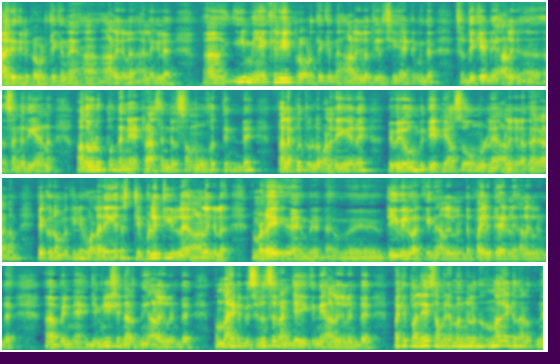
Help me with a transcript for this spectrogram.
ആ രീതിയിൽ പ്രവർത്തിക്കുന്ന ആളുകൾ അല്ലെങ്കിൽ ഈ മേഖലയിൽ പ്രവർത്തിക്കുന്ന ആളുകൾ തീർച്ചയായിട്ടും ഇത് ശ്രദ്ധിക്കേണ്ട ആൾ സംഗതിയാണ്. അതോടൊപ്പം തന്നെ ട്രാൻസ്ജെൻഡർ സമൂഹത്തിന്റെ തലപ്പത്തുള്ള വളരെയേറെ വിവരവും വിദ്യാഭ്യാസവും ഉള്ള ആളുകൾ ധാരാളം എക്കണോമിക്കലി വളരെയേറെ സ്റ്റെബിലിറ്റി ഉള്ള ആളുകൾ നമ്മുടെ ടി വിയിൽ വർക്ക് ചെയ്യുന്ന ആളുകളുണ്ട് പൈലറ്റ് ആയിട്ടുള്ള ആളുകളുണ്ട് പിന്നെ ജിംനേഷ്യം നടത്തുന്ന ആളുകളുണ്ട് നന്നായിട്ട് ബിസിനസ് റൺ ചെയ്യിക്കുന്ന ആളുകളുണ്ട് മറ്റ് പല സംരംഭങ്ങൾ നന്നായിട്ട് നടത്തുന്ന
